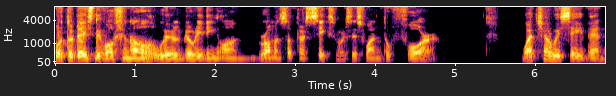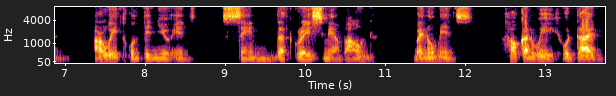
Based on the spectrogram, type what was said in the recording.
For today's devotional, we will be reading on Romans chapter 6, verses 1 to 4. What shall we say then? Are we to continue in sin that grace may abound? By no means. How can we who died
